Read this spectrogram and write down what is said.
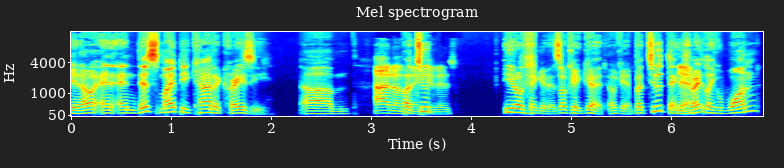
You know, and and this might be kind of crazy. Um, I don't but think two- it is. you don't think it is? Okay, good. Okay, but two things, Yeah. right? Like one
